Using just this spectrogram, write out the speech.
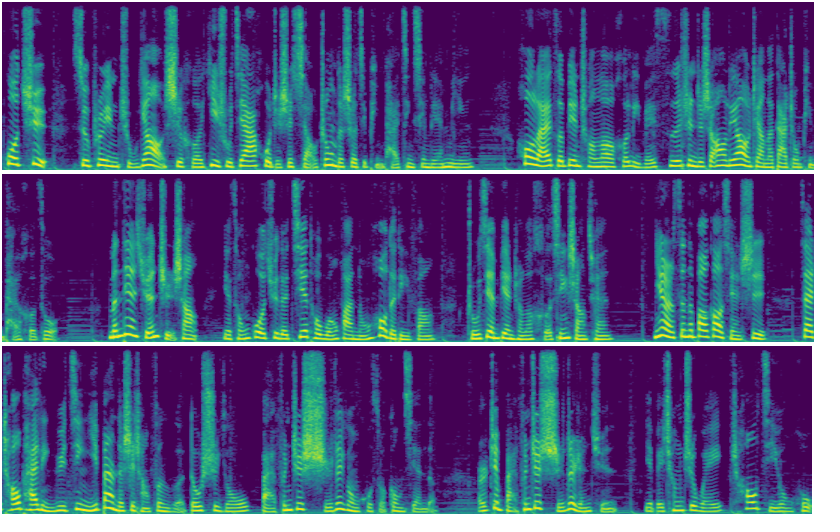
过去，Supreme 主要是和艺术家或者是小众的设计品牌进行联名，后来则变成了和李维斯甚至是奥利奥这样的大众品牌合作。门店选址上也从过去的街头文化浓厚的地方，逐渐变成了核心商圈。尼尔森的报告显示，在潮牌领域，近一半的市场份额都是由百分之十的用户所贡献的，而这百分之十的人群也被称之为超级用户，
